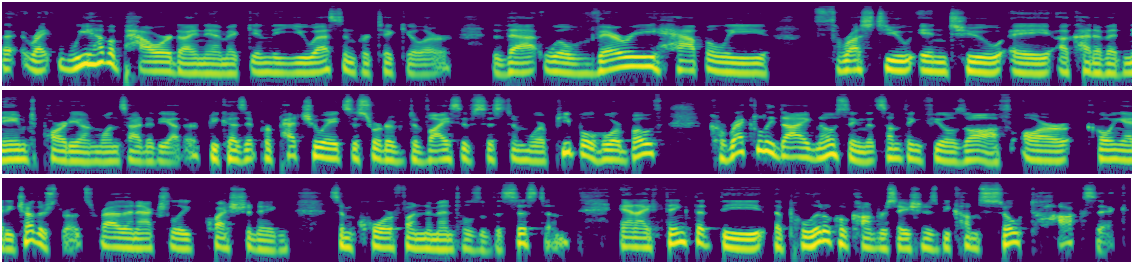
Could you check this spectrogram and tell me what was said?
uh, right, we have a power dynamic in the U.S. in particular that will very happily thrust you into a, a kind of a named party on one side or the other, because it perpetuates a sort of divisive system where people who are both correctly diagnosing that something feels off are going at each other's throats rather than actually questioning some core fundamentals of the system. And I think that the the political conversation has become so toxic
